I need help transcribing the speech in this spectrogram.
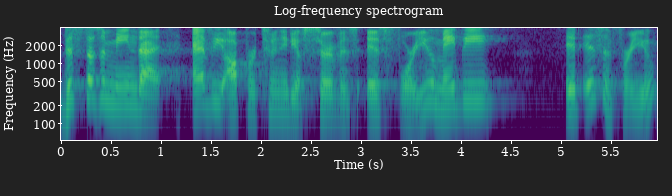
This doesn't mean that every opportunity of service is for you. Maybe it isn't for you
